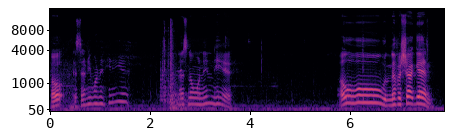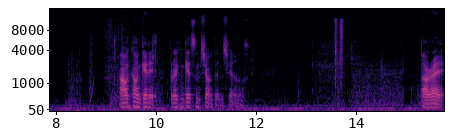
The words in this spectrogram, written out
Oh, is there anyone in here? There's no one in here. Oh, another shotgun. Oh, I can't get it, but I can get some shotgun shells. Alright.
